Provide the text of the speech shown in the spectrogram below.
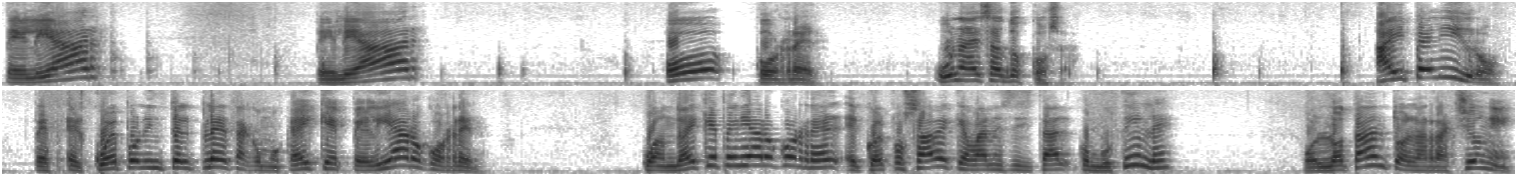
pelear pelear o correr. Una de esas dos cosas. Hay peligro, pues el cuerpo lo interpreta como que hay que pelear o correr. Cuando hay que pelear o correr, el cuerpo sabe que va a necesitar combustible. Por lo tanto, la reacción es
